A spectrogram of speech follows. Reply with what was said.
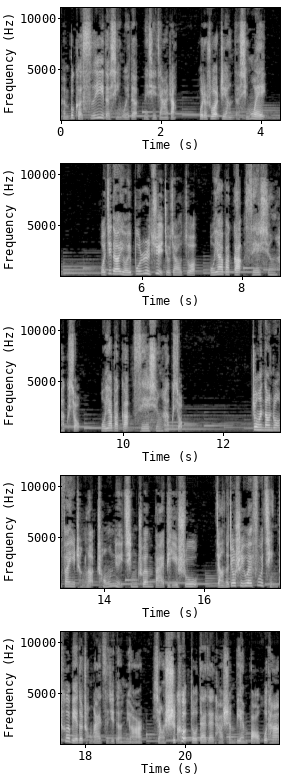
很不可思议的行为的那些家长， 或者说这样的行为。我记得有一部日剧，就叫做。親バカ青春白書，親バカ青春白書，中文当中翻译成了《宠女青春白皮书》，讲的就是一位父亲特别的宠爱自己的女儿，想时刻都待在她身边保护她，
